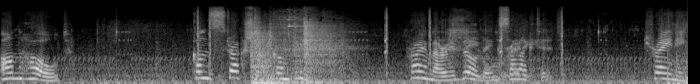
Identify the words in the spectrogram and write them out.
On hold. Construction complete. Primary building selected. Training.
